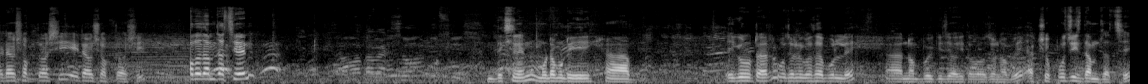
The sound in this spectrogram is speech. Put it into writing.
এটাও সপ্তাশি এটাও সপ্তাশি কত দাম চাচ্ছেন? দেখছিলেন মোটামুটি এই গরুটার ওজনের কথা বললে নব্বই কেজি হয়তো ওজন হবে একশো পঁচিশ দাম যাচ্ছে।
